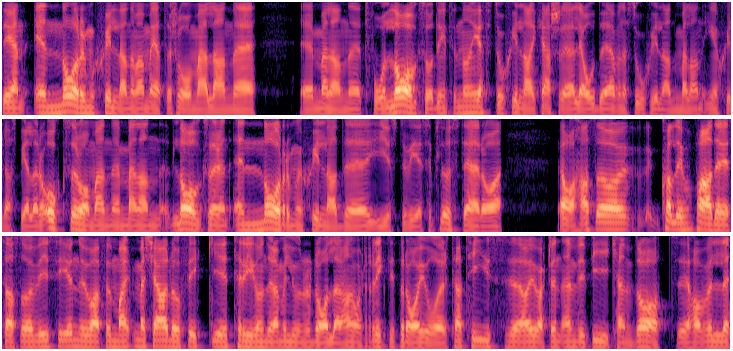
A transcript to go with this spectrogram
det är en enorm skillnad när man mäter så mellan eh, Eh, mellan eh, två lag så det är inte någon jättestor skillnad kanske, eller ja, det är även en stor skillnad mellan enskilda spelare också då, men eh, mellan lag så är det en enorm skillnad just i WC plus där och Ja, alltså kolla ju på Padres, alltså vi ser ju nu varför Machado fick 300 miljoner dollar, han har varit riktigt bra i år. Tatis har ju varit en MVP-kandidat, har väl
